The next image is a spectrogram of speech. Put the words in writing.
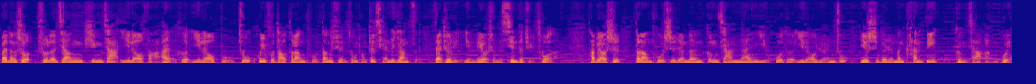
拜登说，除了将平价医疗法案和医疗补助恢复到特朗普当选总统之前的样子，在这里也没有什么新的举措了。他表示，特朗普使人们更加难以获得医疗援助，也使得人们看病更加昂贵。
